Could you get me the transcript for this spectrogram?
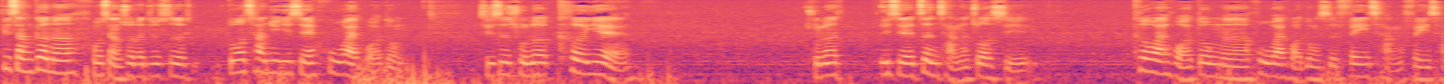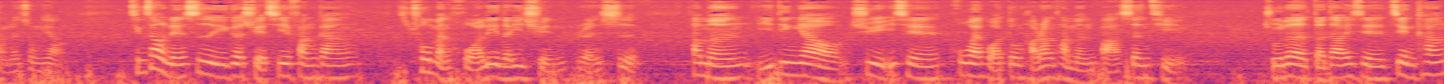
第三个呢，我想说的就是多参与一些户外活动。其实除了课业，除了一些正常的作息，课外活动呢，户外活动是非常非常的重要。青少年是一个血气方刚。充满活力的一群人士，他们一定要去一些户外活动，好让他们把身体除了得到一些健康，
